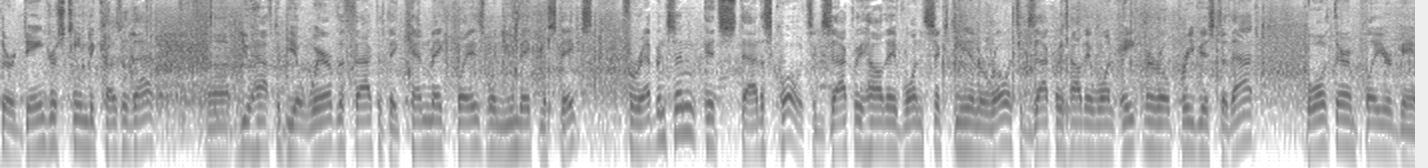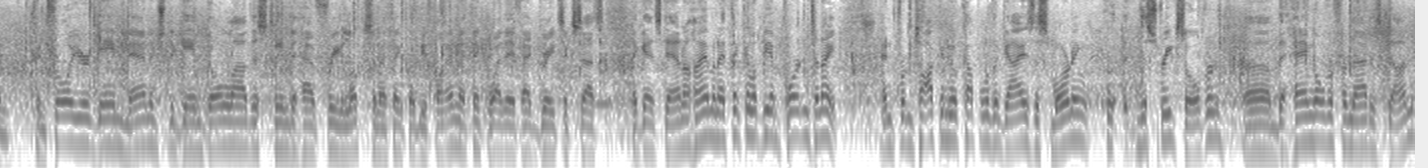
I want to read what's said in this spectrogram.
They're a dangerous team because of that. Uh, you have to be aware of the fact that they can make plays when you make mistakes. For Edmonton, it's status quo. It's exactly how they've won 16 in a row. It's exactly how they won eight in a row previous to that. Go out there and play your game. Control your game, manage the game. Don't allow this team to have free looks, and I think they'll be fine. I think why they've had great success against Anaheim, and I think it'll be important tonight. And from talking to a couple of the guys this morning, the streak's over. Um, the hangover from that is done.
